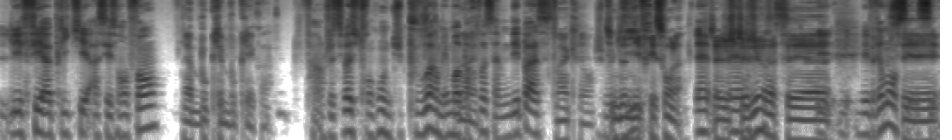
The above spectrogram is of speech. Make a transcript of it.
les fait appliquer à ses enfants. La boucle est bouclée, quoi. Enfin, je sais pas si tu te rends compte du pouvoir, mais moi, parfois, ça me dépasse. Ouais, Je tu me, donnes des frissons, là. je, te jure, c'est. Euh, mais, vraiment, c'est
